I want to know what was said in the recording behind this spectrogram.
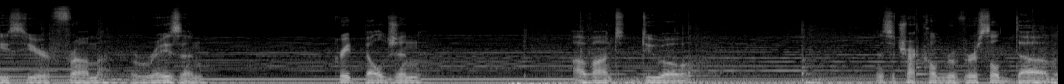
Piece here from Razen, great Belgian avant duo. There's a track called Reversal Dub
